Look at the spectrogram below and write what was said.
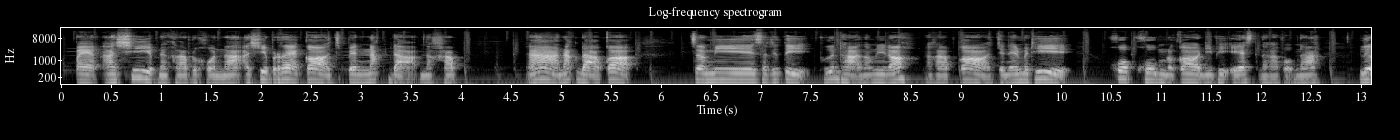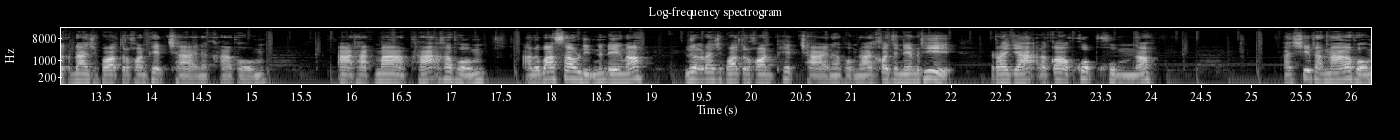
8 อาชีพนะครับทุกคนนะอาชีพแรกก็จะเป็นนักดาบนะครับอ่านักดาบก็จะมีสถิติพื้นฐานตรงนี้เนาะนะครับ ก็จะเน้นไปที่ควบคุมแล้วก็ DPS นะครับผมนะ เลือกได้เฉพาะตัวละครเพศชายนะครับผม อ่าถัดมาพระครับผมหรือว่าเศร้าหลินนั่นเองเนาะเลือกได้เฉพาะตัวละครเพศชายนะครับผมนะก็จะเน้นไปที่ระยะแล้วก็ควบคุมเนาะอาชีพถัดมาครับผม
